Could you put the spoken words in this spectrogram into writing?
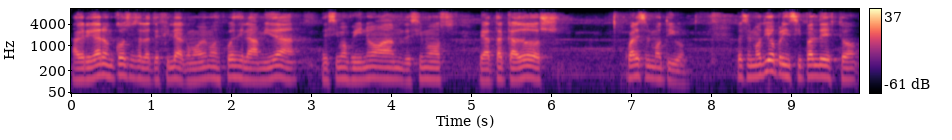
agregaron cosas a la tefilá? Como vemos después de la Amidá, decimos Binoam, decimos Beatakadosh. ¿Cuál es el motivo? Entonces, el motivo principal de esto,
